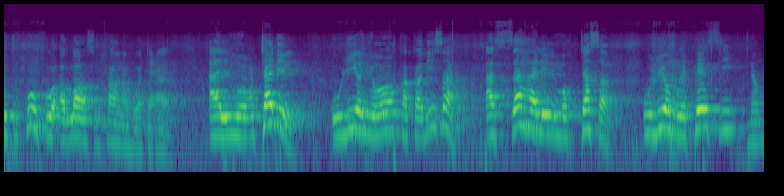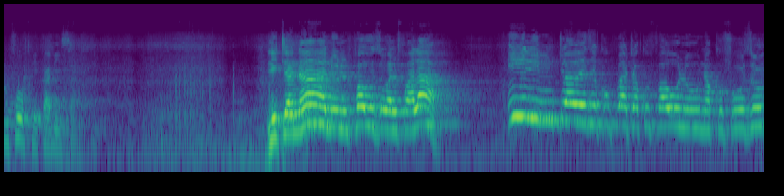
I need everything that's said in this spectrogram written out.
utukufu wa Allah subhanahu wa ta'ala. Almu'tadil ulionyooka kabisa as-sahal ulio mwepesi na mfupi kabisa. Litanalu alfawz walfalah ili mtu aweze kupata kufaulu na kufuzu.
